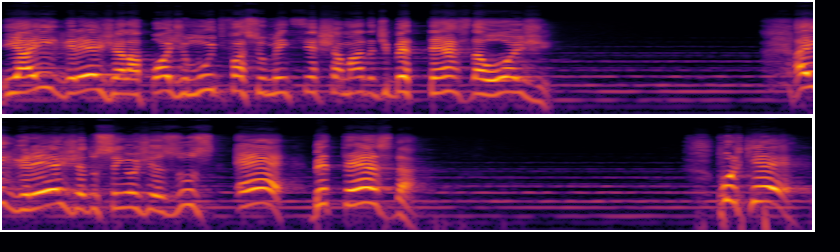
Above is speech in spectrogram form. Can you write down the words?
e a igreja, ela pode muito facilmente ser chamada de Betesda hoje. A igreja do Senhor Jesus é Betesda. Por quê?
